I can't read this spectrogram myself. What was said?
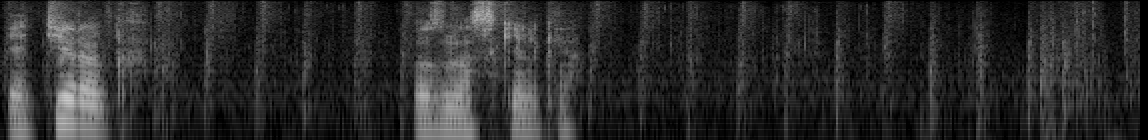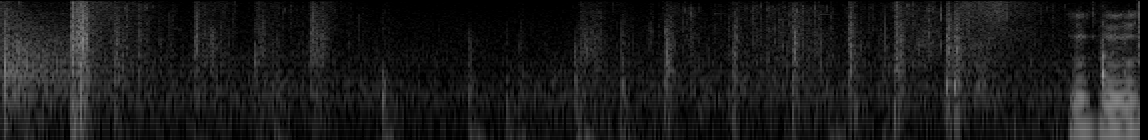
П'ятірок. Хто зна скільки. Угу.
